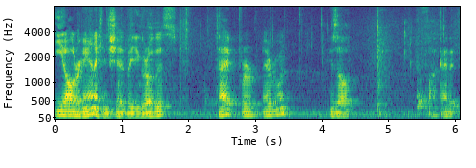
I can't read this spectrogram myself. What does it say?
eat all organic and shit, but you grow this type for everyone? He's all, fuck, I didn't.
